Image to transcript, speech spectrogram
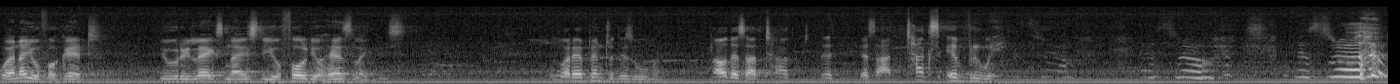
When you forget, you relax nicely, you fold your hands like this. What happened to this woman. Now there's attack, there's attacks everywhere. It's true. It's true.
